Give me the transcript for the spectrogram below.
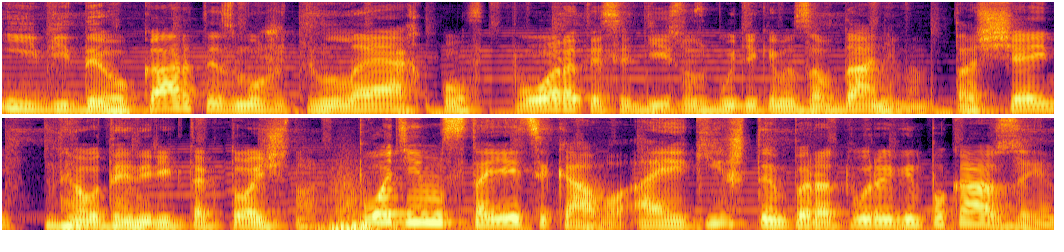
і відеокарти зможуть легко впоратися дійсно з будь-якими завданнями, та ще й не один рік так точно. Потім стає цікаво, а які ж температури він показує.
